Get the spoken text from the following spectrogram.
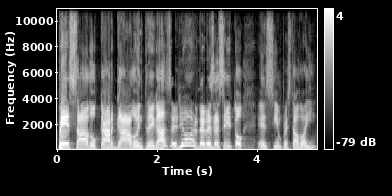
pesado, cargado, entregado, Señor, te necesito. Él siempre ha estado ahí,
